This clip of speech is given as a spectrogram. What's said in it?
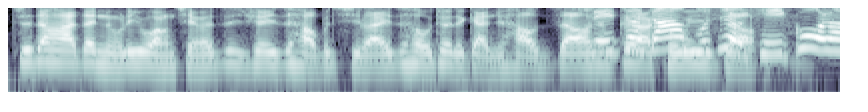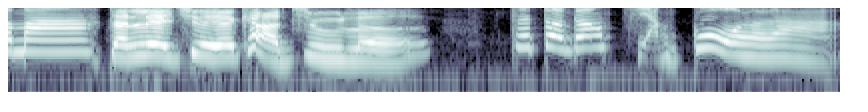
知道他在努力往前，而自己却一直好不起来，一直后退的感觉好糟。这一段刚刚不是有提过了吗？但泪却也卡住了。这段刚刚讲过了啦，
